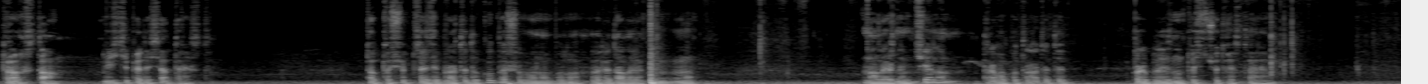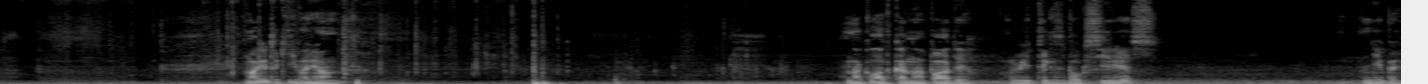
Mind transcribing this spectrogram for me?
300, 250-300. Тобто, щоб це зібрати докупи, щоб воно було виглядало як ну, належним чином, треба потратити приблизно 1300 гривень. Маю такий варіант. Накладка на пади від Xbox Series. Ніби.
